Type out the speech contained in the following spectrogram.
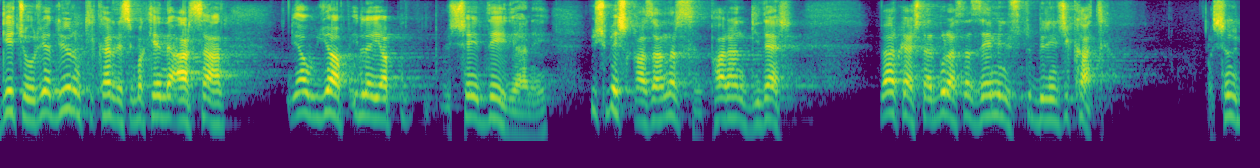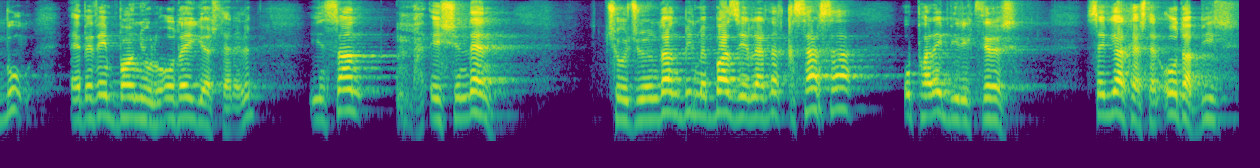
Geç oraya diyorum ki kardeşim bak kendi arsa al. Ya yap, illa yap şey değil yani. 3-5 kazanırsın, paran gider. Ve arkadaşlar burası da zemin üstü birinci kat. Şimdi bu ebeveyn banyolu odayı gösterelim. İnsan eşinden, çocuğundan bilme bazı yerlerden kısarsa o parayı biriktirir. Sevgili arkadaşlar o da bir.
